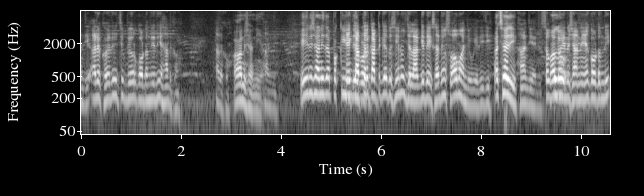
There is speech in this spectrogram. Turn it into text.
ਹਾਂਜੀ ਆ ਦੇਖੋ ਇਹਦੇ ਵਿੱਚ ਪਿਓਰ ਕਾਟਨ ਦੀ ਇਹਦੀ ਹਾਂ ਦੇਖੋ ਆ ਦੇਖੋ। ਆ ਨਿਸ਼ਾਨੀ ਆ ਹਾਂਜੀ। ਇਹ ਨਿਸ਼ਾਨੀ ਤਾਂ ਪੱਕੀ ਇਹ ਹੁੰਦੀ ਆ ਕਤਰ ਕੱਟ ਕੇ ਤੁਸੀਂ ਇਹਨੂੰ ਜਲਾ ਕੇ ਦੇਖ ਸਕਦੇ ਹੋ ਸਵਾਹ ਬਣ ਜਾਊਗੀ ਇਹਦੀ ਜੀ। ਅੱਛਾ ਜੀ। ਹਾਂਜੀ ਹਾਂਜੀ। ਸਭ ਤੋਂ ਮੇਨ ਨਿਸ਼ਾਨੀ ਹੈ ਕਾਟਨ ਦੀ।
